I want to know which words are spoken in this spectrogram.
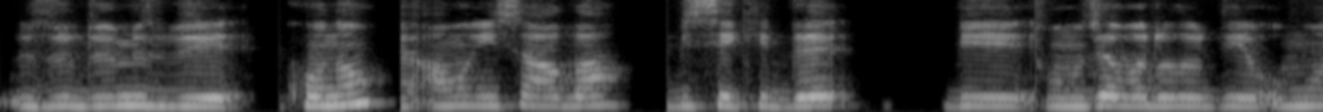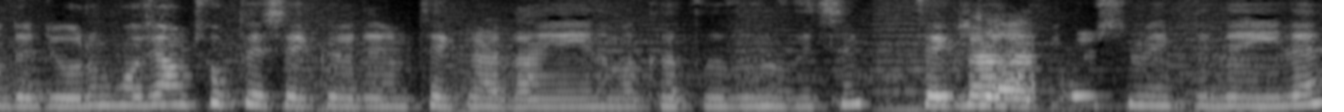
üzüldüğümüz bir konu. Ama inşallah bir şekilde bir sonuca varılır diye umut ediyorum. Hocam çok teşekkür ederim tekrardan yayınıma katıldığınız için. Tekrar görüşmek dileğiyle.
